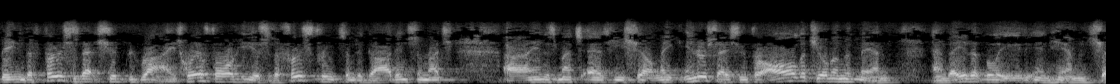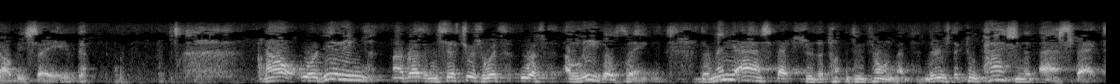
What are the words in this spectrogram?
being the first that should rise. Wherefore he is the first fruits unto God, insomuch, uh, inasmuch as he shall make intercession for all the children of men, and they that believe in him shall be saved. Now, we're dealing, my brothers and sisters, with, with a legal thing. There are many aspects to the to atonement. There's the compassionate aspect,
